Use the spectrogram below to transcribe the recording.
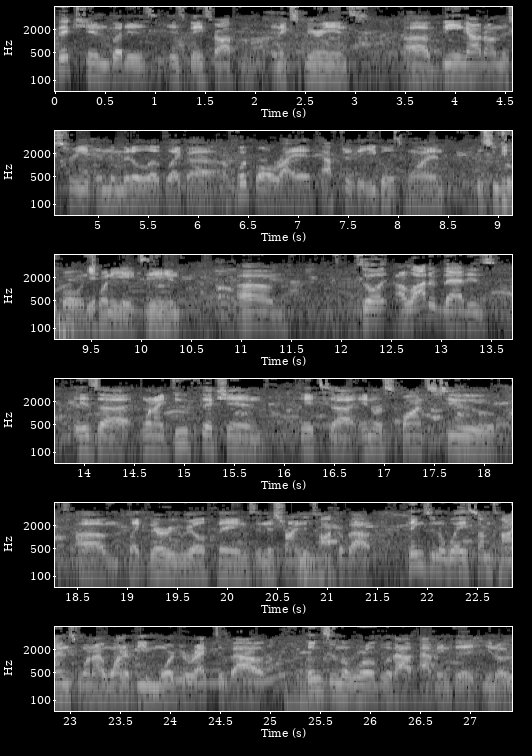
fiction, but is, is based off of an experience, uh, being out on the street in the middle of like a, a football riot after the Eagles won the Super Bowl in 2018. Um, so a lot of that is is uh, when I do fiction, it's uh, in response to um, like very real things, and is trying to talk about things in a way. Sometimes when I want to be more direct about things in the world without having to, you know,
